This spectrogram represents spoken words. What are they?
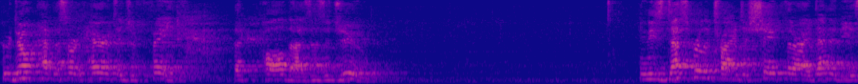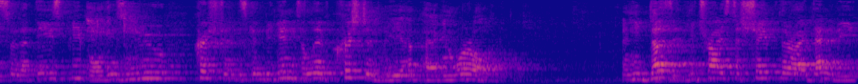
who don't have the sort of heritage of faith that Paul does as a Jew. And he's desperately trying to shape their identities so that these people, these new Christians, can begin to live Christianly in a pagan world. And he does it. He tries to shape their identity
